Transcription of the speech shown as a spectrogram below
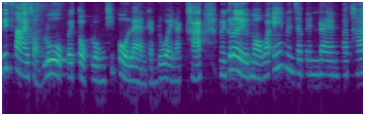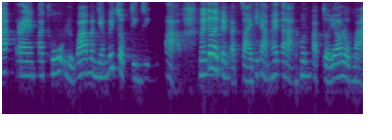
missile สองลูกไปตกลงที่โปแลนด์กันด้วยนะคะ มันก็เลยมองว่าเอ๊ะมันจะเป็นแรงปะทะแรงปะทุหรือว่ามันยังไม่จบจริง เปล่า มันก็เลยเป็นปัจจัยที่ทำให้ตลาดหุ้นปรับตัวย่อลงมา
